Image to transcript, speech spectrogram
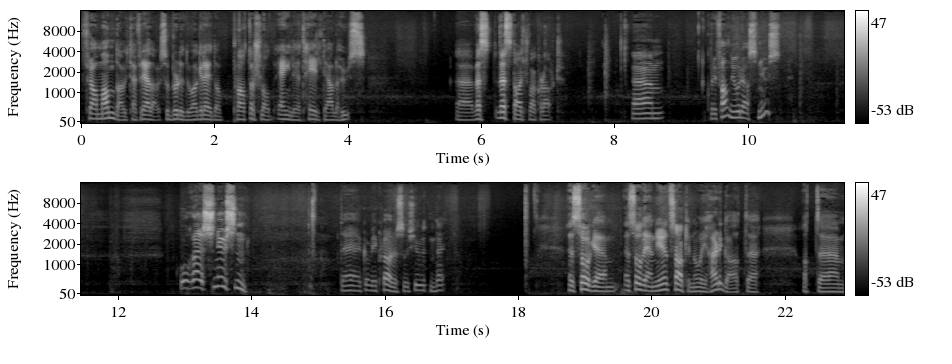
fra mandag til fredag så burde du ha greid å plateslå egentlig et helt jævla hus. Eh, hvis, hvis alt var klart. Um, hvor i faen gjorde jeg av snusen? Hvor er snusen? Det, vi klarer oss ikke uten det. Jeg så, jeg så det i en nyhetssak nå i helga at, at um,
